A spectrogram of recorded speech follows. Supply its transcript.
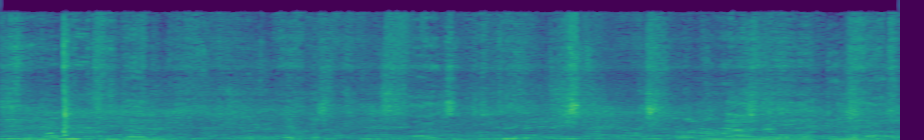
നിയമം എന്തായാലും കിട്ടും. വായിച്ചിട്ടുണ്ടെങ്കിൽ ഞാൻ ഓട്ടങ്ങളാണ്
